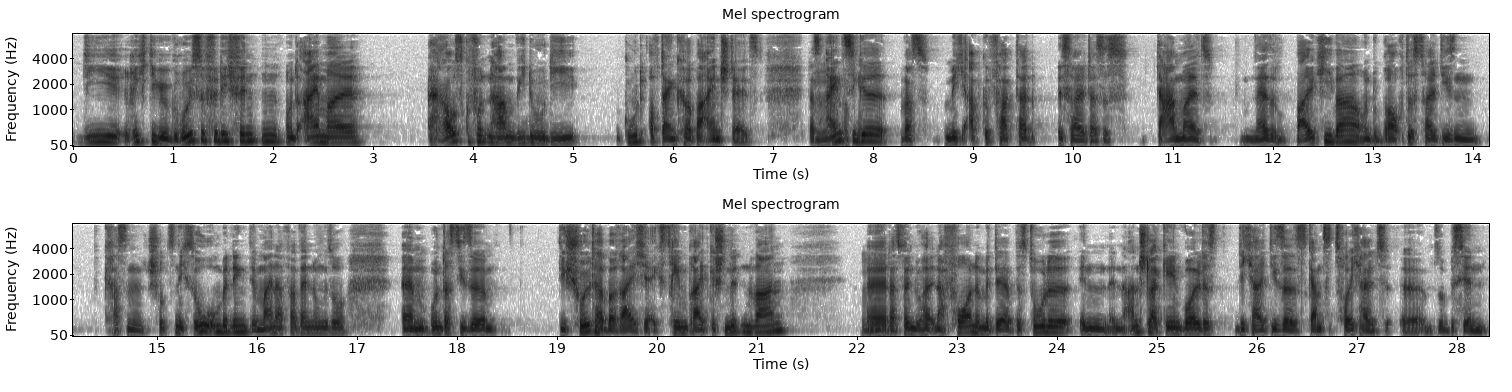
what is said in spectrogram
die richtige Größe für dich finden und einmal herausgefunden haben, wie du die gut auf deinen Körper einstellst. Das Mhm, Einzige, was mich abgefuckt hat, ist halt, dass es damals ne, so bulky war und du brauchtest halt diesen krassen Schutz nicht so unbedingt in meiner Verwendung so. Ähm, Mhm. Und dass diese die Schulterbereiche extrem breit geschnitten waren. Mhm. Äh, dass wenn du halt nach vorne mit der Pistole in, in Anschlag gehen wolltest, dich halt dieses ganze Zeug halt äh, so ein bisschen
